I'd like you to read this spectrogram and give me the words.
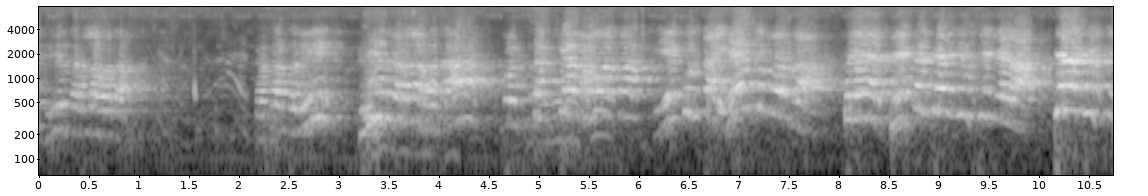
धीर धरला होता. कसा तरी धीर धरला होता. पण सख्या भावाचा एकुलता एक मोरला दिवशी गेला. त्या दिवशी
